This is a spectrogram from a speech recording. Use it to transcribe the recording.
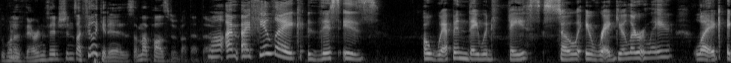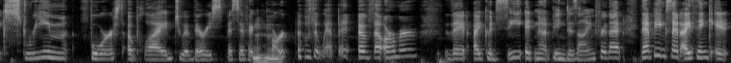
one of their inventions? I feel like it is. I'm not positive about that though. well, I'm, I feel like this is a weapon they would face so irregularly, like extreme force applied to a very specific Mhm. part of the weapon of the armor that I could see it not being designed for that. That being said, I think it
